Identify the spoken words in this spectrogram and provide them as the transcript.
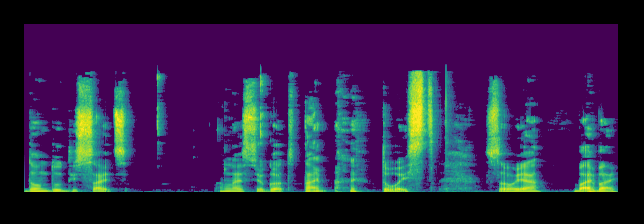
don't do these sites unless you got time to waste. So yeah, bye bye.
